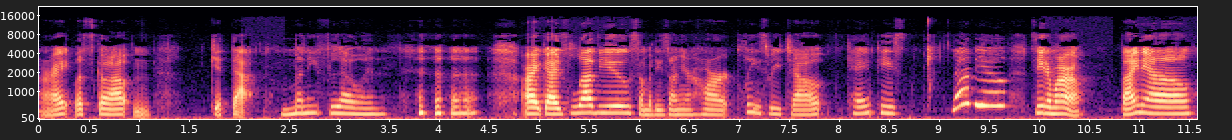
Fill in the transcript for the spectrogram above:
All right, let's go out and get that money flowing. All right, guys, love you. Somebody's on your heart. Please reach out. Okay, peace. Love you. See you tomorrow. Bye now.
